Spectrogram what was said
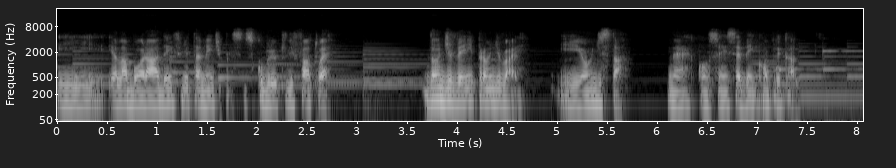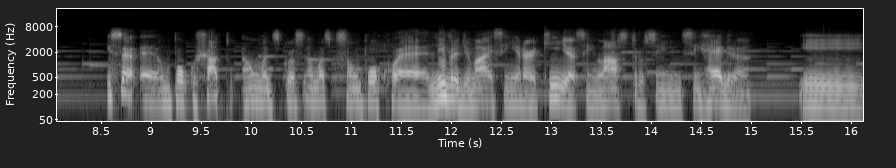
e elaborada infinitamente para se descobrir o que de fato é. De onde vem e para onde vai, e onde está. Né? Consciência é bem complicado. Isso é, é, um pouco chato, é uma discussão, é uma discussão um pouco é, livre demais, sem hierarquia, sem lastro, sem, sem regra e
